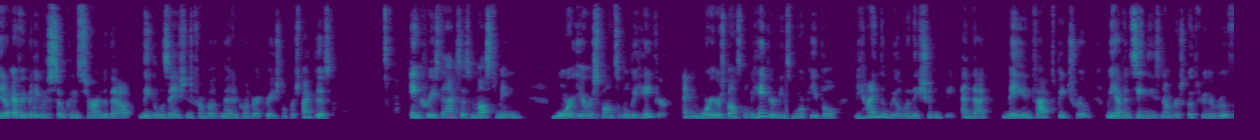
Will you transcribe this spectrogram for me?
You know, everybody was so concerned about legalization from both medical and recreational perspectives. Increased access must mean more irresponsible behavior. And more irresponsible behavior means more people behind the wheel when they shouldn't be. And that may, in fact, be true. We haven't seen these numbers go through the roof.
